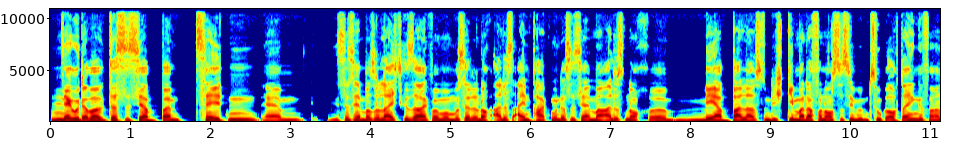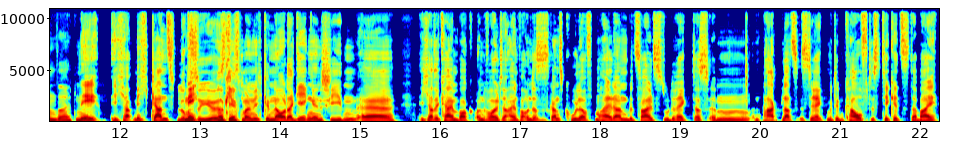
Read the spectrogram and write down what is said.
Na gut, aber das ist ja beim Zelten, ähm, ist das ja immer so leicht gesagt, weil man muss ja dann noch alles einpacken und das ist ja immer alles noch äh, mehr Ballast. Und ich gehe mal davon aus, dass ihr mit dem Zug auch dahin gefahren seid. Nee, ich habe mich ganz luxuriös Nee, okay. diesmal nämlich genau dagegen entschieden. Äh, ich hatte keinen Bock und wollte einfach, und das ist ganz cool, auf dem Haldern bezahlst du direkt, das, ähm, ein Parkplatz ist direkt mit dem Kauf des Tickets dabei.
